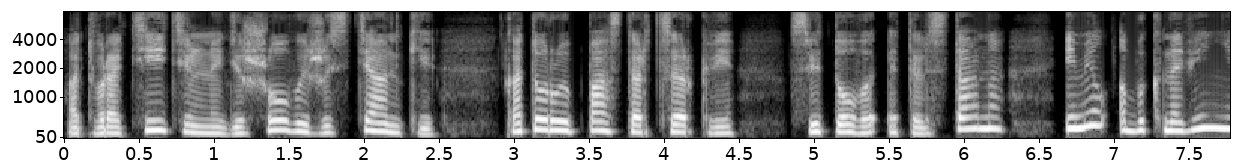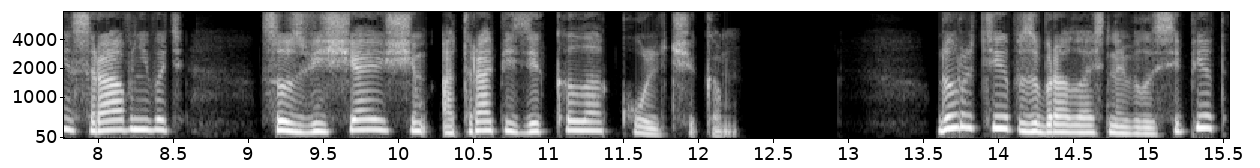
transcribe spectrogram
отвратительной дешевой жестянки, которую пастор церкви святого Этельстана имел обыкновение сравнивать с возвещающим о трапезе колокольчиком. Дороти взобралась на велосипед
